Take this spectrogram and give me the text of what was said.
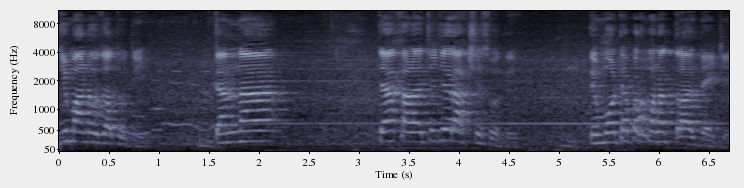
जी मानवजात होती त्यांना त्या काळाचे जे राक्षस होते ते मोठ्या प्रमाणात त्रास द्यायचे.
